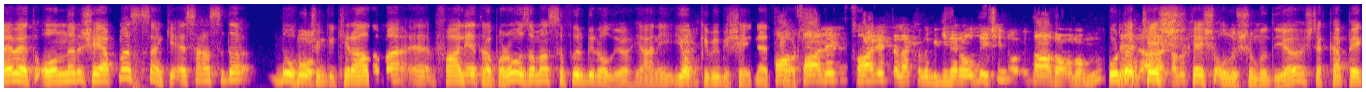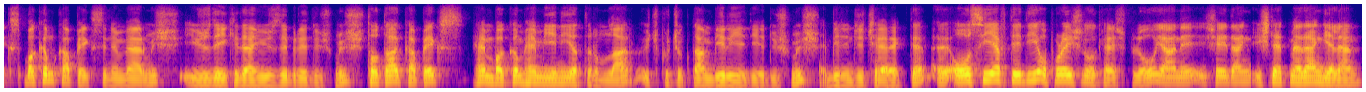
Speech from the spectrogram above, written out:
evet onları şey yapmazsan ki esası da bu. Bu. Çünkü kiralama e, faaliyet raporu o zaman 0.1 oluyor. Yani yok Evet. gibi bir şey net Fa- borç. faaliyet, faaliyetle alakalı bir gider olduğu için daha da olumlu. Burada alakalı? cash oluşumu diyor. İşte capex, bakım capex'inin vermiş. %2'den %1'e düşmüş. Total capex hem bakım hem yeni yatırımlar 3.5'tan 1.7'ye düşmüş e, birinci çeyrekte. E, OCF dediği operational cash flow yani şeyden işletmeden gelen,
